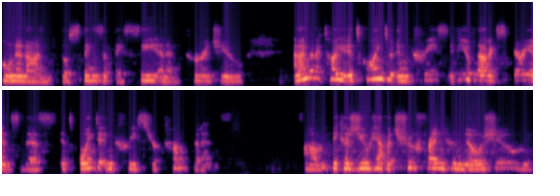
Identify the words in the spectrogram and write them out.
hone in on those things that they see and encourage you. And I'm going to tell you, it's going to increase, if you've not experienced this, it's going to increase your confidence um, because you have a true friend who knows you, who,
